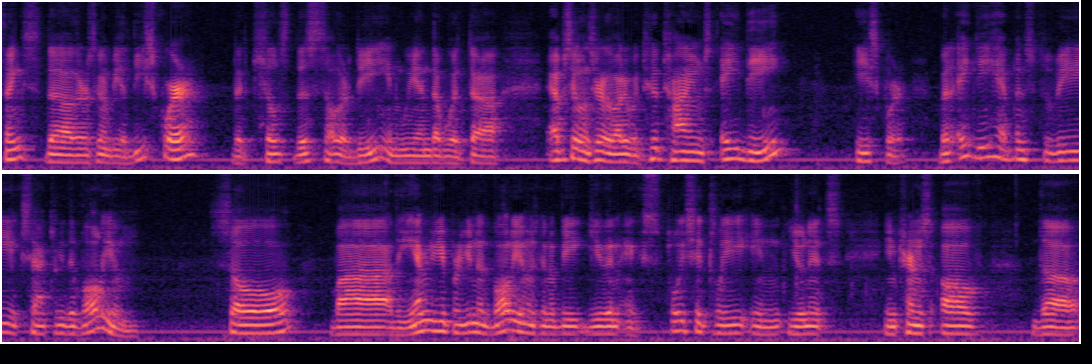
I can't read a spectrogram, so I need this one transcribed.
things, the, there's going to be a d square that kills this other d, and we end up with uh, epsilon 0 divided by 2 times AD E squared. But AD happens to be exactly the volume. So uh, the energy per unit volume is going to be given explicitly in units in terms of the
